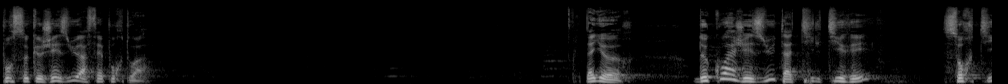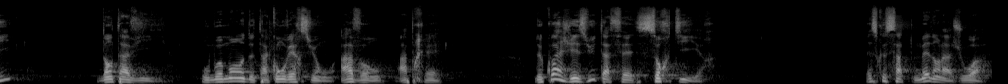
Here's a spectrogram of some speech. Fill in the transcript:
Pour ce que Jésus a fait pour toi. D'ailleurs, de quoi Jésus t'a-t-il tiré, sorti dans ta vie, au moment de ta conversion, avant, après? De quoi Jésus t'a fait sortir? Est-ce que ça te met dans la joie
